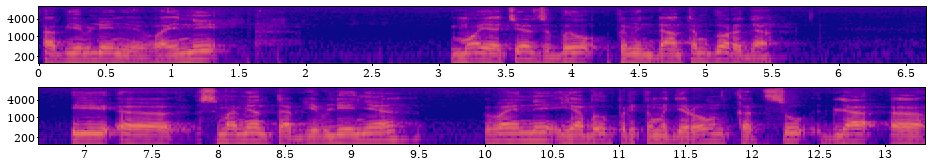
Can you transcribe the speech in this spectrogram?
объявления войны мой отец был комендантом города. И э, с момента объявления войны я был прикомандирован к отцу для э,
